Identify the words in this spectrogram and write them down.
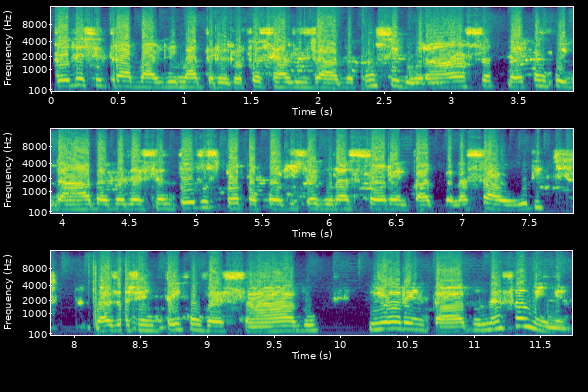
todo esse trabalho de matrícula fosse realizado com segurança, né, com cuidado, obedecendo todos os protocolos de segurança orientados pela saúde. Mas a gente tem conversado e orientado nessa linha.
